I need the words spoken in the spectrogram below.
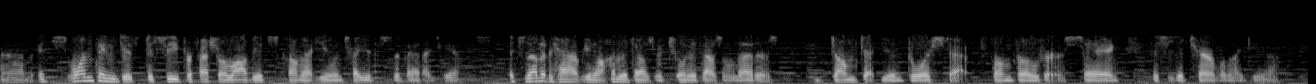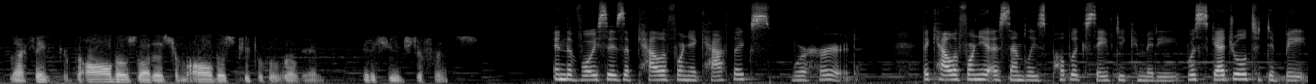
Um, it's one thing to, to see professional lobbyists come at you and tell you this is a bad idea. It's another to have, you know, 100,000 or 200,000 letters dumped at your doorstep from voters saying this is a terrible idea. And I think all those letters from all those people who wrote in made a huge difference. And the voices of California Catholics were heard. The California Assembly's Public Safety Committee was scheduled to debate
